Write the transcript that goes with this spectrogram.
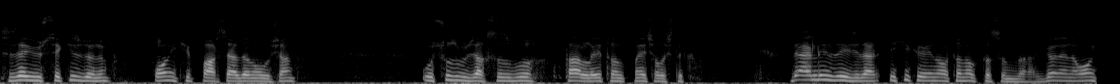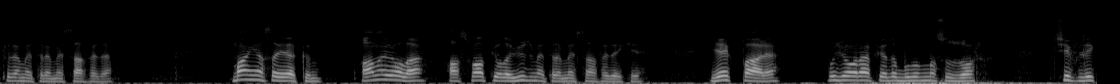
Size 108 dönüm 12 parselden oluşan uçsuz bucaksız bu tarlayı tanıtmaya çalıştık. Değerli izleyiciler, iki köyün orta noktasında, Gönen'e 10 kilometre mesafede, Manyas'a yakın, ana yola, asfalt yola 100 metre mesafedeki yekpare, bu coğrafyada bulunması zor, çiftlik,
